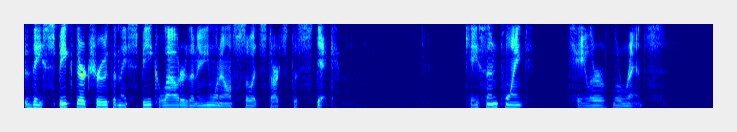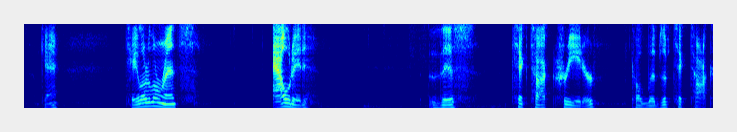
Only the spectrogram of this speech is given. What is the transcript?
They speak their truth and they speak louder than anyone else, so it starts to stick. Case in point, Taylor Lorenz. Okay. Taylor Lorenz outed this TikTok creator called Libs of TikTok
